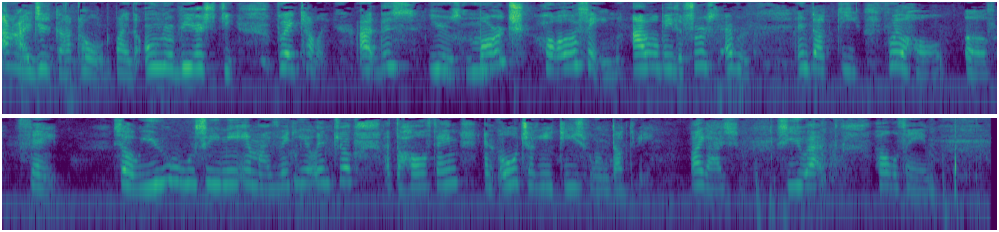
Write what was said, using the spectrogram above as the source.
I just got told by the owner of BSG, Blake Kelly, at this year's March Hall of Fame, I will be the first ever inductee for the Hall of Fame. So you will see me in my video intro at the Hall of Fame, and old Chuck E. Cheese will induct me. Bye, guys. See you at Hall of Fame.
